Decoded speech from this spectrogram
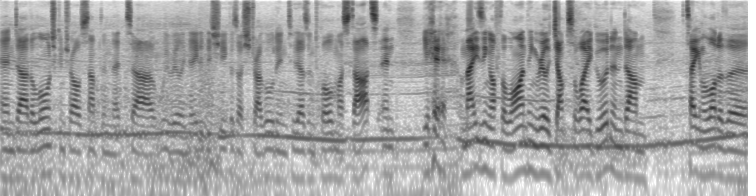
And uh, the launch control is something that uh, we really needed this year because I struggled in 2012 my starts. And yeah, amazing off the line thing. Really jumps away good and um, taking a lot of the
